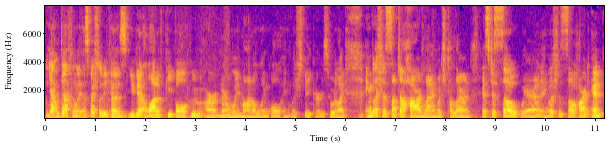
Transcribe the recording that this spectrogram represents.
Yeah, definitely, especially because you get a lot of people who are normally monolingual English speakers who are like, English is such a hard language to learn. It's just so weird. English is so hard. And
